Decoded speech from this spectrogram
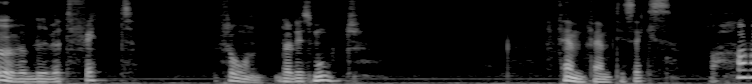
överblivet fett från där det är smort? 556. Jaha,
